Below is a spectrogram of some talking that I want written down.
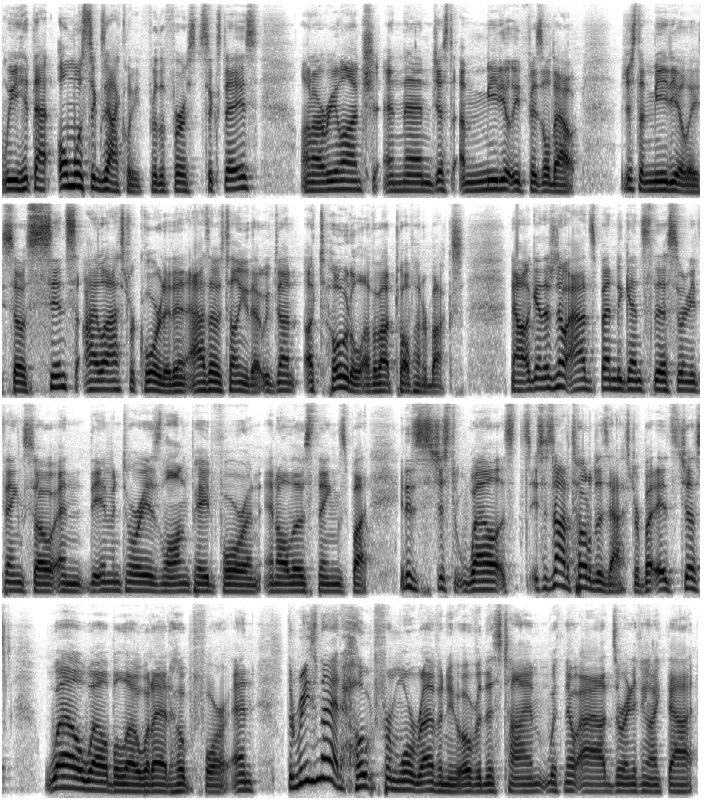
We hit that almost exactly for the first six days on our relaunch, and then just immediately fizzled out just immediately. So since I last recorded, and as I was telling you that, we've done a total of about twelve hundred bucks. Now, again, there's no ad spend against this or anything. So, and the inventory is long paid for, and, and all those things. But it is just well, it's, it's not a total disaster, but it's just well, well below what I had hoped for. And the reason I had hoped for more revenue over this time with no ads or anything like that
